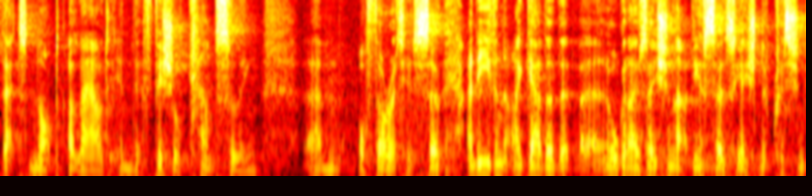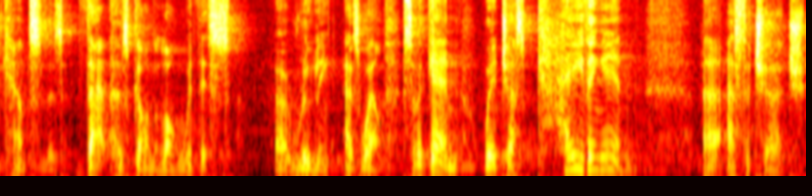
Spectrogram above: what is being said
that's not allowed in the official counselling um, authorities. So, and even I gather that uh, an organisation like the Association of Christian Counsellors that has gone along with this uh, ruling as well. So again, we're just caving in uh, as the church.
